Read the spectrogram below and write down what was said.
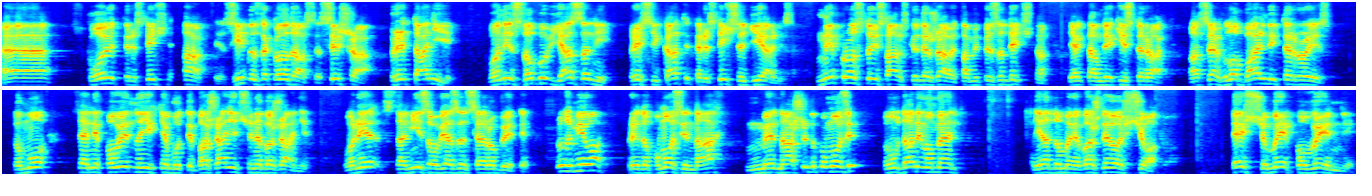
е, скоюють терористичні акти згідно законодавства США, Британії. Вони зобов'язані пресікати терористичну діяльність не просто ісламської держави, там епізодично, як там якийсь теракт, а це глобальний тероризм. Тому це не повинно їхнє бути бажання чи небажання. Вони самі зобов'язані це робити. Розуміло, при допомозі на ми нашій допомозі. Тому в даний момент я думаю, важливо, що те, що ми повинні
